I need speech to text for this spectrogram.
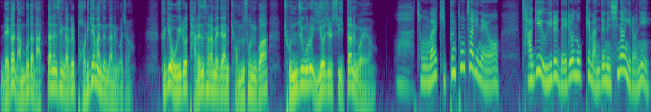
내가 남보다 낫다는 생각을 버리게 만든다는 거죠. 그게 오히려 다른 사람에 대한 겸손과 존중으로 이어질 수 있다는 거예요. 와, 정말 깊은 통찰이네요. 자기 의를 내려놓게 만드는 신앙이러니.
